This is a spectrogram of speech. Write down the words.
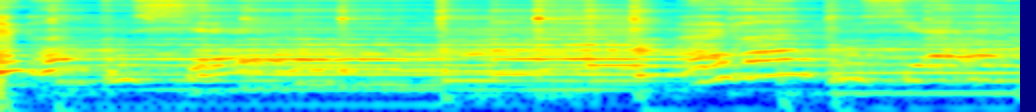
Qu'un grain de poussière, un grain de poussière,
